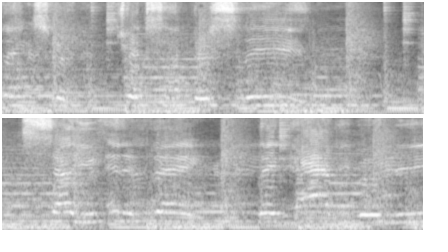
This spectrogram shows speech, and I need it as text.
things with tricks up their sleeve. Sell you anything they'd have you believe.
